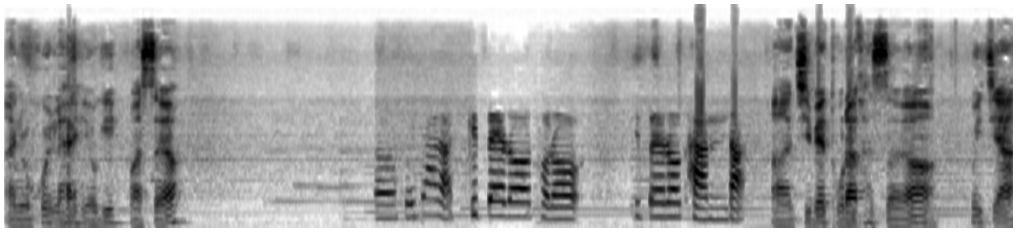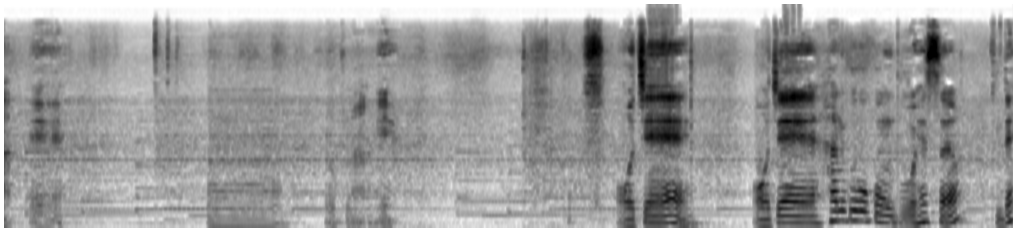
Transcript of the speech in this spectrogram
아니면 홀라 여기 왔어요? 어, 회사가 집에로 돌아, 집에로 간다. 아, 집에 돌아갔어요. 호이지야. 예. 어, 그렇구나. 예. 어제 어제 한국어 공부했어요? 근데?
